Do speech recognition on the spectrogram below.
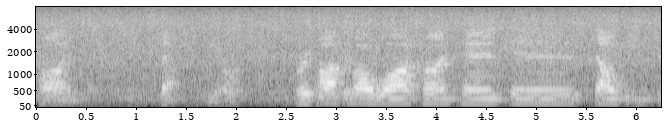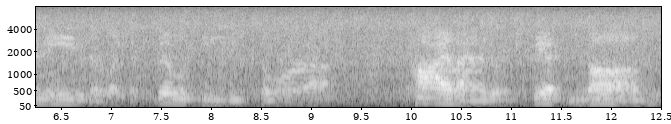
content stuff, you know. We're talking about of content in Southeastern Asia, like the Philippines or uh, Thailand or Vietnam.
